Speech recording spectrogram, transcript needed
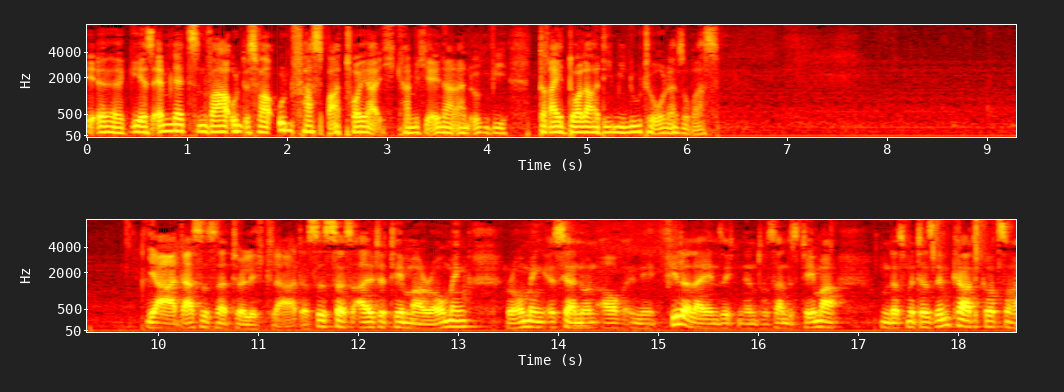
äh, GSM-Netzen war und es war unfassbar teuer. Ich kann mich erinnern an irgendwie drei Dollar die Minute oder sowas. Ja, das ist natürlich klar. Das ist das alte Thema Roaming. Roaming ist ja nun auch in vielerlei Hinsicht ein interessantes Thema. Um das mit der SIM-Karte kurz noch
